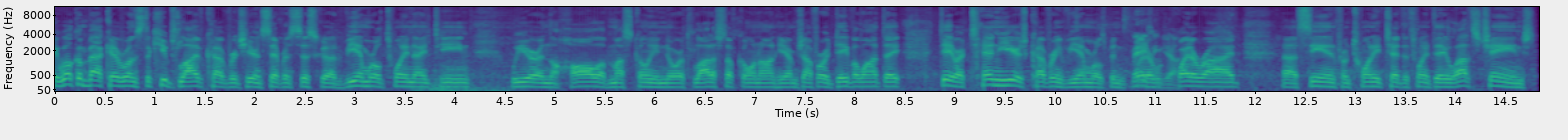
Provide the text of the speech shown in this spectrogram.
Hey, welcome back everyone. It's theCUBE's live coverage here in San Francisco at VMworld 2019. We are in the hall of Moscone North, a lot of stuff going on here. I'm John Furrier, Dave Vellante. Dave, our 10 years covering VMworld's been Amazing, quite, a, quite a ride. Uh, seeing from 2010 to 2020, a lot's changed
